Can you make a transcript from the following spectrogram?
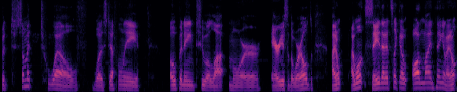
but Summit Twelve was definitely opening to a lot more areas of the world. I don't, I won't say that it's like a online thing, and I don't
